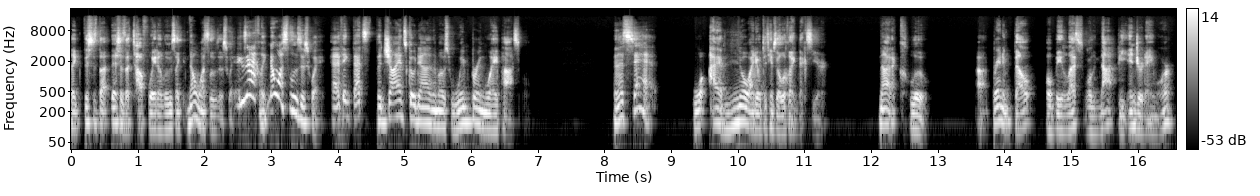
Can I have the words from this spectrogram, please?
like this is the this is a tough way to lose. Like no one wants to lose this way. Exactly. No one wants to lose this way. And I think that's the Giants go down in the most whimpering way possible. And that's sad. Well, I have no idea what the team's gonna look like next year. Not a clue. Uh, Brandon Belt will be less, will not be injured anymore.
